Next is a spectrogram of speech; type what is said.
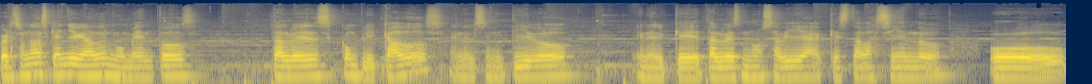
Personas que han llegado en momentos tal vez complicados en el sentido en el que tal vez no sabía qué estaba haciendo o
